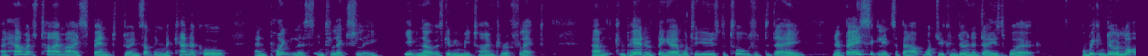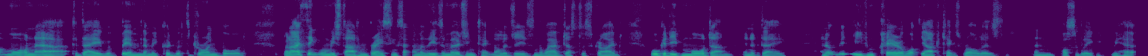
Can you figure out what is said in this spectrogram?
at how much time I spent doing something mechanical and pointless intellectually, even though it was giving me time to reflect, um, compared with being able to use the tools of today. You know, basically it's about what you can do in a day's work. And we can do a lot more now today with BIM than we could with the drawing board. But I think when we start embracing some of these emerging technologies in the way I've just described, we'll get even more done in a day. And it'll be even clearer what the architect's role is than possibly we have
